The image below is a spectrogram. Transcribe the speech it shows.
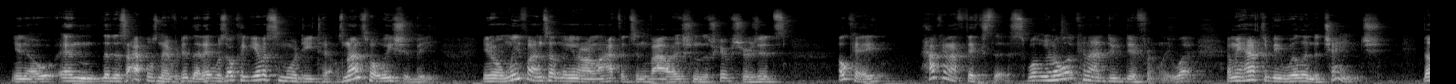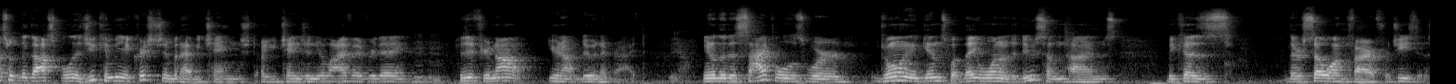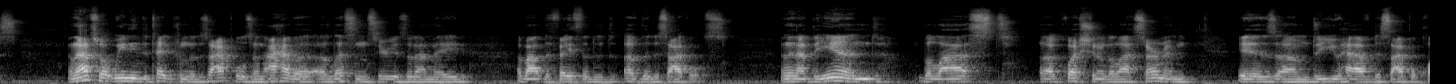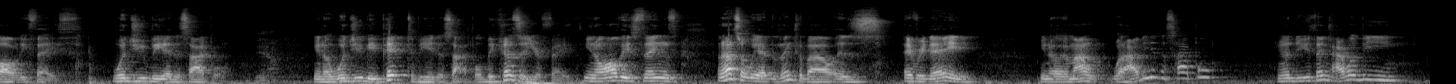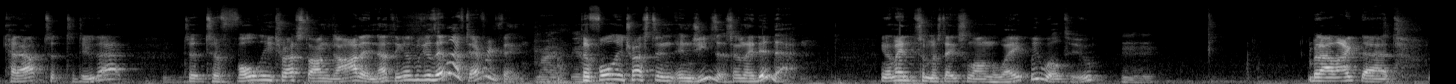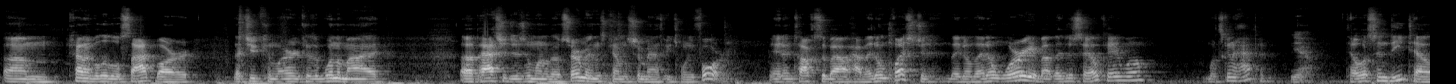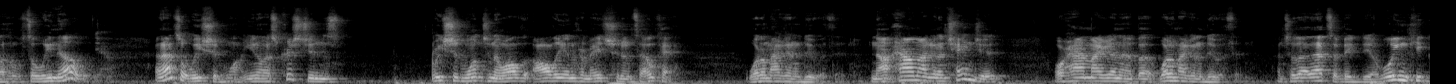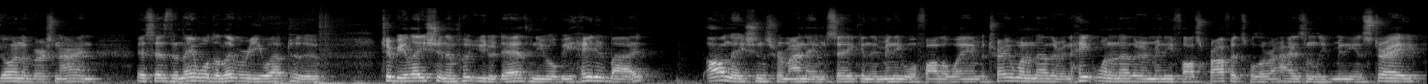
You know, and the disciples never did that. It was okay, give us some more details. And that's what we should be. You know, when we find something in our life that's in violation of the scriptures, it's okay, how can I fix this? Well, you know, what can I do differently? What and we have to be willing to change. That's what the gospel is. You can be a Christian, but have you changed? Are you changing your life every day? Because Mm-hmm. if you're not, you're not doing it right. Yeah. You know, the disciples were going against what they wanted to do sometimes because they're so on fire for Jesus. And that's what we need to take from the disciples. And I have a, a lesson series that I made about the faith of the, of the disciples. And then at the end, the last uh, question of the last sermon is um, Do you have disciple quality faith? Would you be a disciple? Yeah. You know, would you be picked to be a disciple because of your faith? You know, all these things, and that's what we have to think about is every day. You know, am I would I be a disciple? You know, do you think I would be cut out to, to do that? To, to fully trust on God and nothing else because they left everything Right. Yeah. to fully trust in, in Jesus and they did that. You know, made some mistakes along the way. We will too. mm-hmm. But I like that um, kind of a little sidebar that you can learn because one of my uh, passages in one of those sermons comes from Matthew 24, and it talks about how they don't question it. They don't. They don't worry about. It. They just say, "Okay, well, what's going to happen? Yeah. Tell us in detail so we know." Yeah. And that's what we should want. You know, as Christians, we should want to know all the, all the information and say, "Okay, what am I going to do with it? Not how am I going to change it, or how am I going to, but what am I going to do with it?" And so that, that's a big deal. We can keep going to verse 9. It says, Then they will deliver you up to the tribulation and put you to death, and you will be hated by all nations for my name's sake, and then many will fall away and betray one another and hate one another, and many false prophets will arise and lead many astray,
